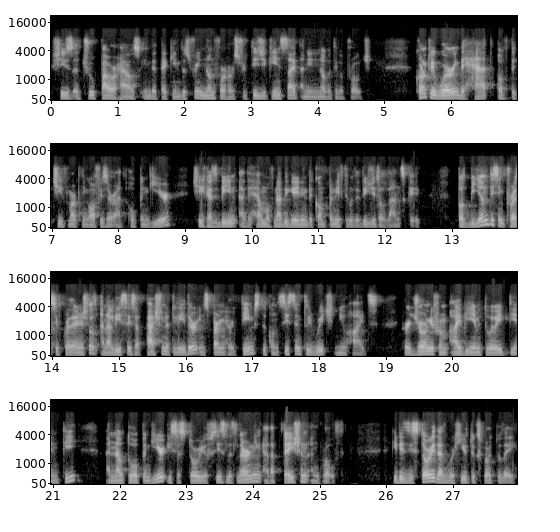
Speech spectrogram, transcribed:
she's a true powerhouse in the tech industry, known for her strategic insight and innovative approach. Currently wearing the hat of the Chief Marketing Officer at OpenGear, she has been at the helm of navigating the company through the digital landscape. But beyond these impressive credentials, Analisa is a passionate leader, inspiring her teams to consistently reach new heights. Her journey from IBM to AT&T and now to OpenGear is a story of ceaseless learning, adaptation, and growth. It is the story that we're here to explore today.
